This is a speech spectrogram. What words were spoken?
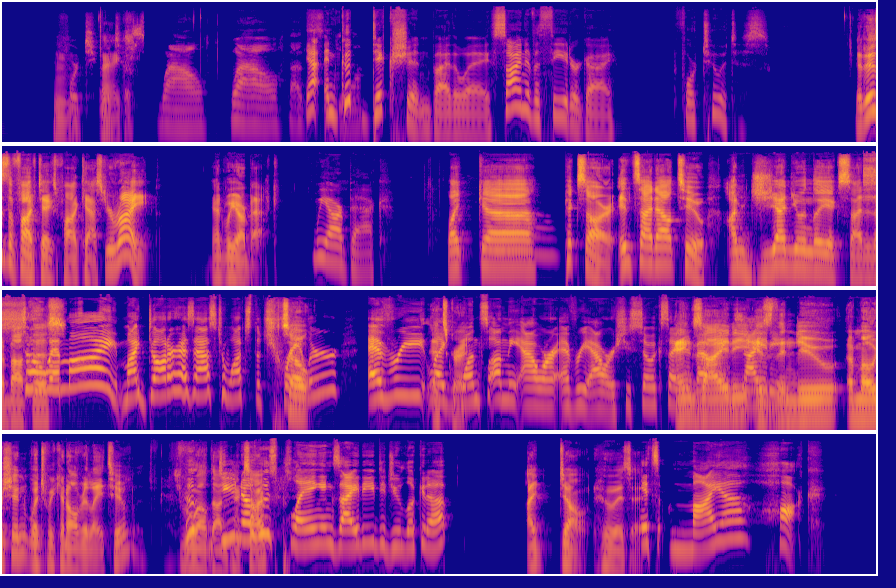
Hmm, Fortuitous. thanks. Wow. Wow. That's, Yeah, and good diction, by the way. Sign of a theater guy. Fortuitous. It is the Five Takes podcast. You're right. And we are back. We are back. Like uh Pixar, Inside Out 2. I'm genuinely excited about so this. So am I. My daughter has asked to watch the trailer every like once on the hour, every hour. She's so excited Anxiety, about anxiety. is the new emotion, which we can all relate to. Who- well done, Do you Pixar. know who's playing anxiety? Did you look it up? I don't. Who is it? It's Maya Hawke,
